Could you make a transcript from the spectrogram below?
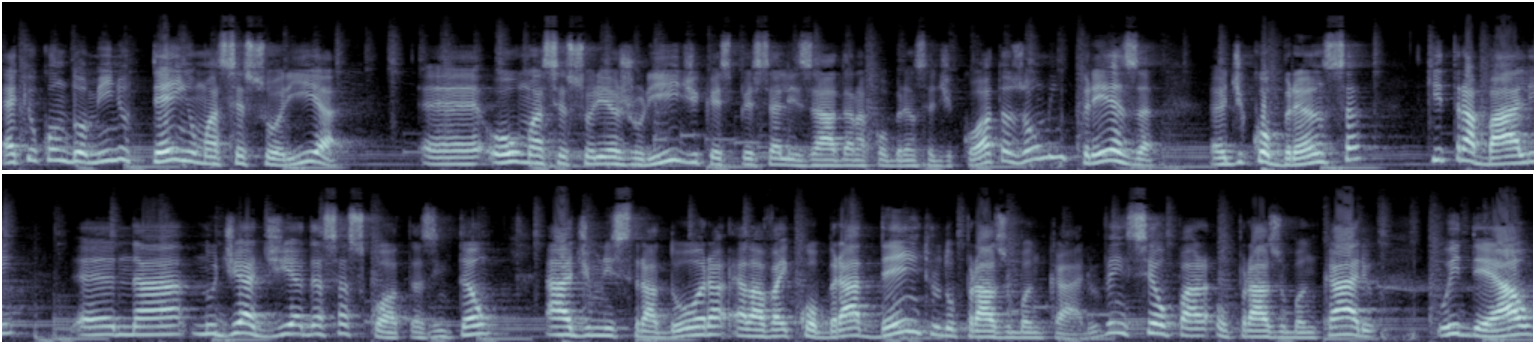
é que o condomínio tenha uma assessoria é, ou uma assessoria jurídica especializada na cobrança de cotas ou uma empresa é, de cobrança que trabalhe é, na, no dia a dia dessas cotas. Então, a administradora ela vai cobrar dentro do prazo bancário. Venceu o prazo bancário, o ideal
